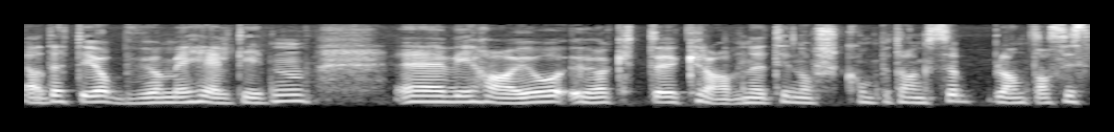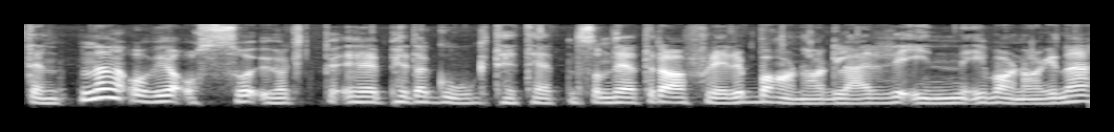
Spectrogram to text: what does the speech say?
ja, dette jobber vi jo med hele tiden. Eh, vi har jo økt kravene til norskkompetanse blant assistentene, og vi har også økt eh, pedagogtettheten, som det heter, da, flere barnehagelærere inn i barnehagene.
